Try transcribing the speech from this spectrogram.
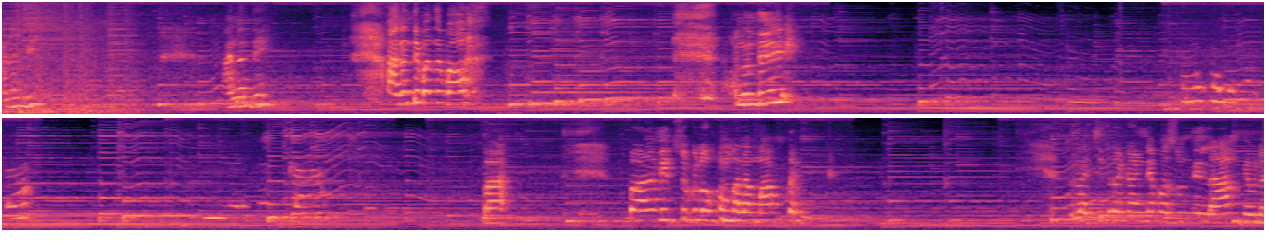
आनंदी आनंदी? आनंदी माझं बाळ. आनंदी? बा बाळ बाळा मी चुकलो मला माफ कर. तुला चित्र काढण्यापासून मी लांब ठेवलं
